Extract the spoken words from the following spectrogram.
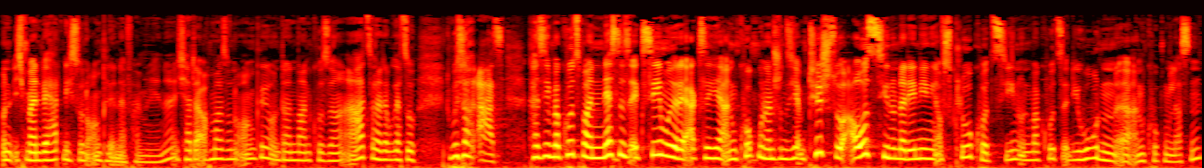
Und ich meine, wer hat nicht so einen Onkel in der Familie, ne? Ich hatte auch mal so einen Onkel und dann war ein Cousin Arzt und hat gesagt so, du bist doch Arzt, kannst du dir mal kurz mal ein nässendes Exem unter der Achsel hier angucken und dann schon sich am Tisch so ausziehen und da denjenigen aufs Klo kurz ziehen und mal kurz die Hoden äh, angucken lassen,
